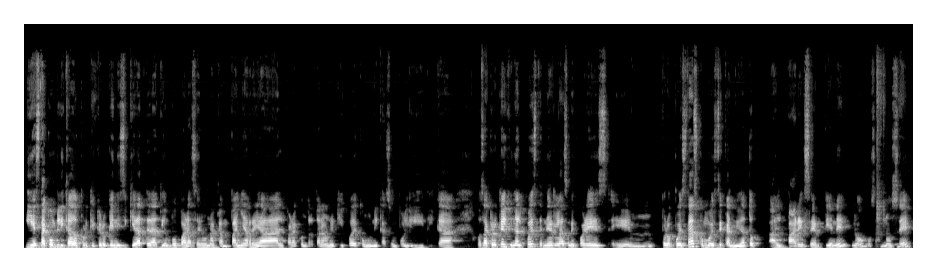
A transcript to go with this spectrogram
y está complicado porque creo que ni siquiera te da tiempo para hacer una campaña real, para contratar a un equipo de comunicación política. O sea, creo que al final puedes tener las mejores em, propuestas como este candidato al parecer tiene, ¿no? O sea, no sé.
